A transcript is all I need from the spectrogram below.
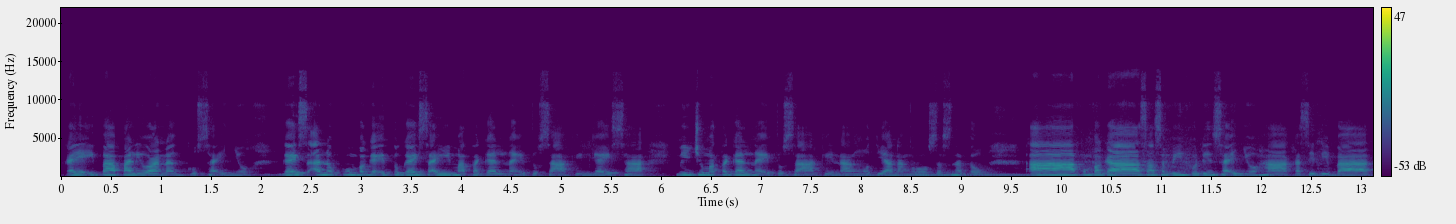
Kaya ipapaliwanag ko sa inyo. Guys, ano kumbaga ito guys ay matagal na ito sa akin guys ha. Medyo matagal na ito sa akin ang mutya ng rosas na to. Ah, kumbaga sasabihin ko din sa inyo ha kasi 'di ba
